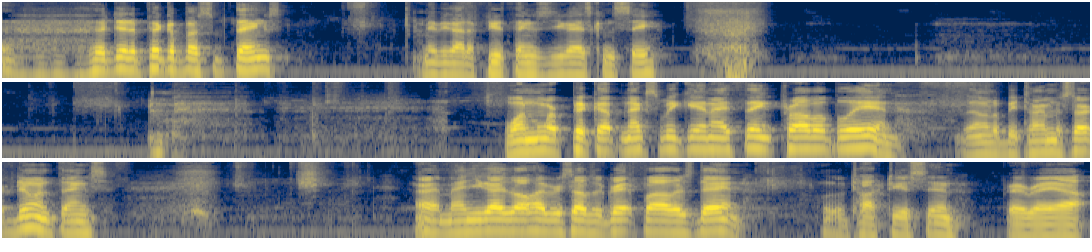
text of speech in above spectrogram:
I did a pickup of some things. Maybe got a few things you guys can see. One more pickup next weekend, I think, probably, and then it'll be time to start doing things. All right, man, you guys all have yourselves a great Father's Day, and we'll talk to you soon. Ray Ray out.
